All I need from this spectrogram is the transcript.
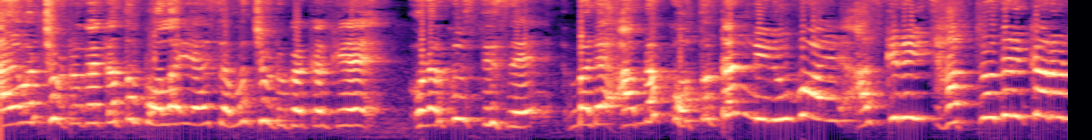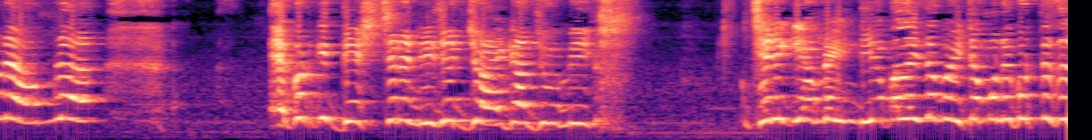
আর আমার ছোট কাকা তো বলাই আছে, আমার ছোট কাকাকে ওরা খুঁজতেছে। মানে আমরা কতটা নিরুপায়। আজকের এই ছাত্রদের কারণে আমরা এখন কি দেশ ছেড়ে নিজের জায়গা, জমি ছেড়ে কি আমরা ইন্ডিয়া পালাই যাব? এটা মনে করতেছে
